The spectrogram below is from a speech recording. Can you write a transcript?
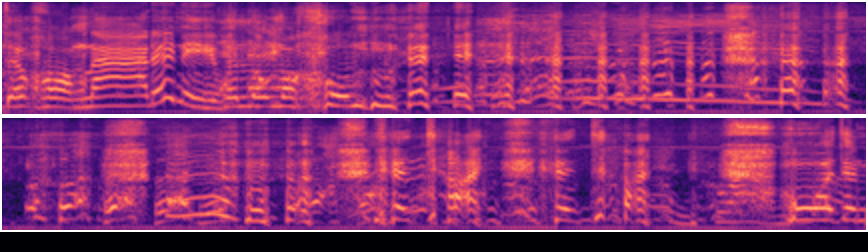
เจ้าของนาได้หนิเพิ่นลงมาคุม เฮ็ดใจเฮ็ดใจหัวจน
